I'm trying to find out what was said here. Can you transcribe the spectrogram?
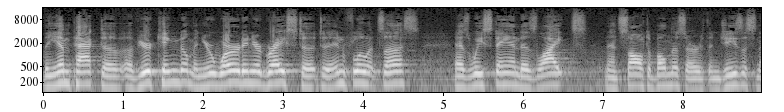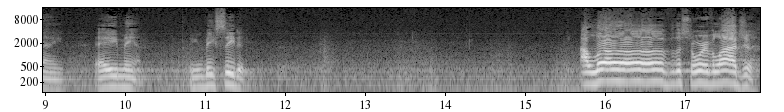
the impact of, of your kingdom and your word and your grace to, to influence us as we stand as lights and salt upon this earth. In Jesus' name, amen. You can be seated. I love the story of Elijah.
